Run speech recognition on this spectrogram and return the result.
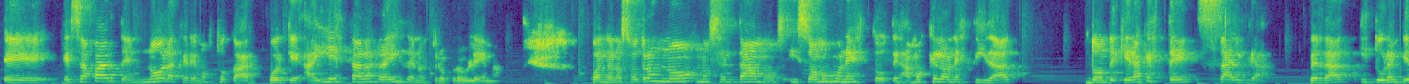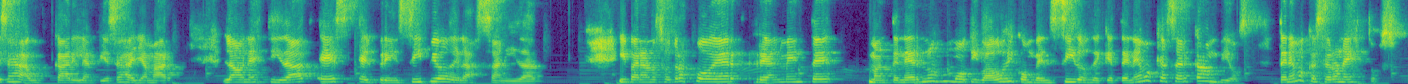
eh, esa parte no la queremos tocar porque ahí está la raíz de nuestro problema. Cuando nosotros no nos sentamos y somos honestos, dejamos que la honestidad, donde quiera que esté, salga, ¿verdad? Y tú la empieces a buscar y la empieces a llamar. La honestidad es el principio de la sanidad. Y para nosotros poder realmente mantenernos motivados y convencidos de que tenemos que hacer cambios, tenemos que ser honestos.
